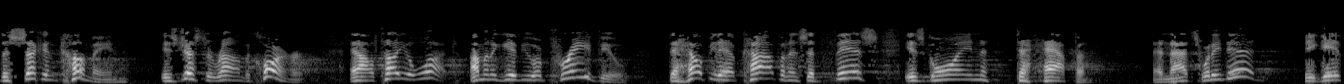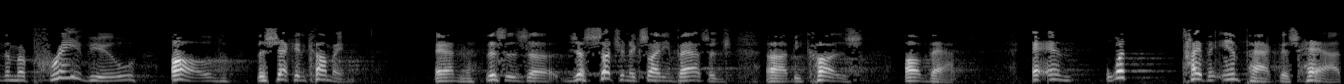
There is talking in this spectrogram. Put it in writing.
the second coming is just around the corner. And I'll tell you what, I'm going to give you a preview to help you to have confidence that this is going to happen. And that's what he did. He gave them a preview of the second coming. And this is uh, just such an exciting passage uh, because of that. And what type of impact this had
